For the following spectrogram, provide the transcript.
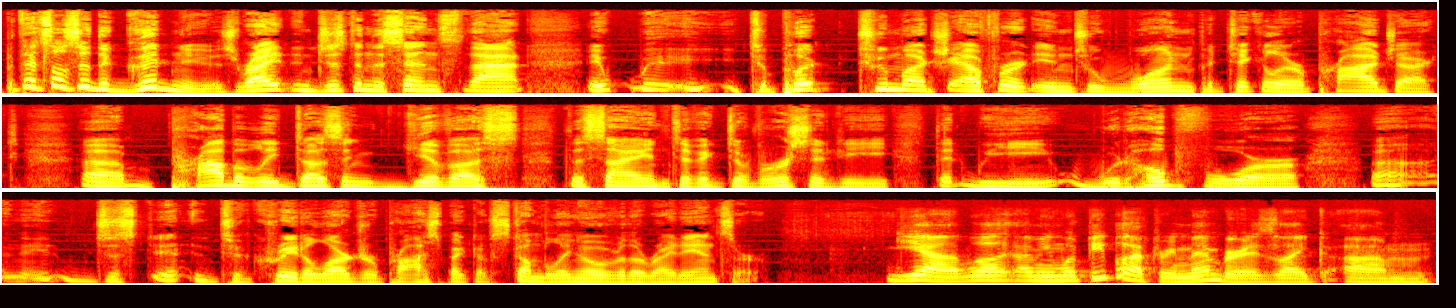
But that's also the good news, right? And just in the sense that it, to put too much effort into one particular project uh, probably doesn't give us the scientific diversity that we would hope for, uh, just uh, to create a larger prospect of stumbling over the right answer. Yeah, well, I mean, what people have to remember is like, um,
